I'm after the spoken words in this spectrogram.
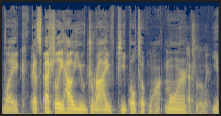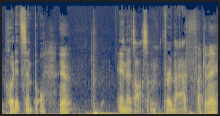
like, especially how you drive people to want more. Absolutely. You put it simple, Yeah. and that's awesome for that. Fucking a.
